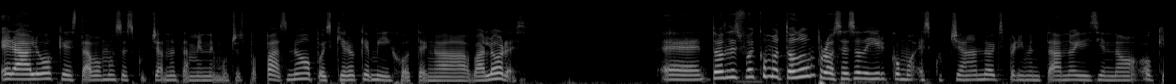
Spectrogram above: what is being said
era algo que estábamos escuchando también de muchos papás. No, pues quiero que mi hijo tenga valores. Eh, entonces fue como todo un proceso de ir como escuchando, experimentando y diciendo, ok,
